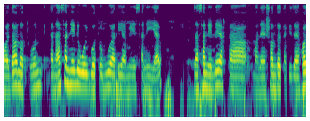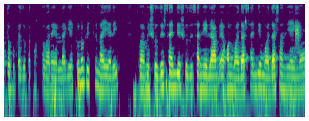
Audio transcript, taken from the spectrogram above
ময়দাও নতুন। না সানিয়ে ওইব তবু আর আমি সানি আর না সানিলে একটা মানে সন্দেহ থাকি যায় হয়তো ফুকা জুকা থাকতে পারে এর লাগে। কোনো কিছু নাই আর। তো আমি সুজির সাইন দিয়ে সুজি সানিলাম এখন ময়দার সাইন দিয়ে ময়দা সানিয়ে আইমো।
